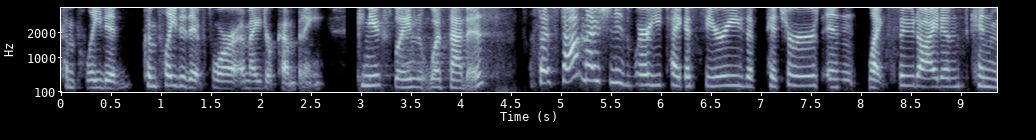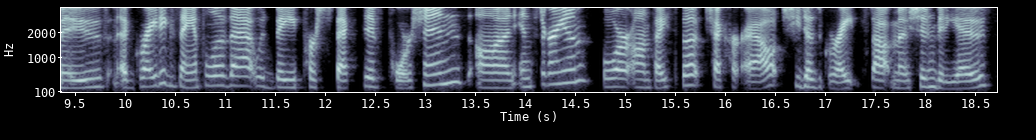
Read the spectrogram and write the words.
completed completed it for a major company. Can you explain what that is? So stop motion is where you take a series of pictures and like food items can move. A great example of that would be Perspective Portions on Instagram or on Facebook. Check her out. She does great stop motion videos.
